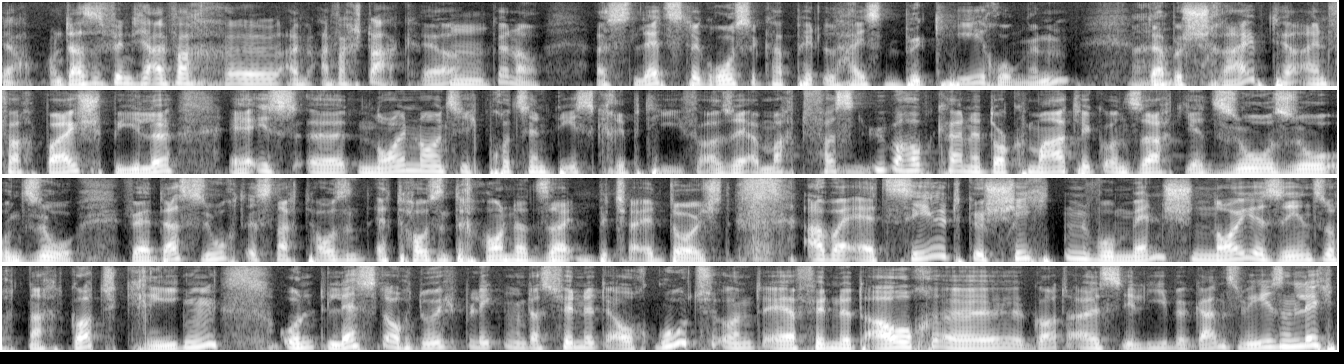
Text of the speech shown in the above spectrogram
Ja, und das ist, finde ich, einfach, äh, ein- einfach stark. Ja, genau. Das letzte große Kapitel heißt Bekehrungen. Da beschreibt er einfach Beispiele. Er ist äh, 99% deskriptiv. Also er macht fast überhaupt keine Dogmatik und sagt jetzt so, so und so. Wer das sucht, ist nach 1000, äh, 1300 Seiten bitter enttäuscht. Aber er erzählt Geschichten, wo Menschen neue Sehnsucht nach Gott kriegen und lässt auch durchblicken, das findet er auch gut und er findet auch äh, Gott als die Liebe ganz wesentlich.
